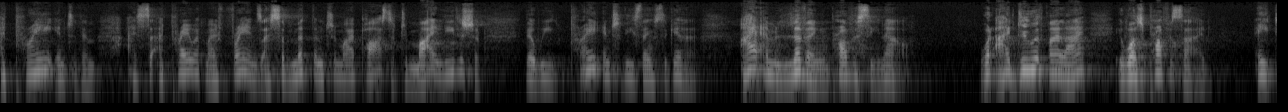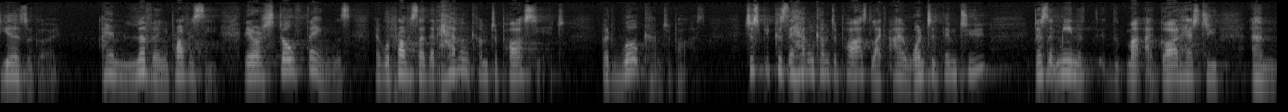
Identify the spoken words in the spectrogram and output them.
I pray into them. I, I pray with my friends. I submit them to my pastor, to my leadership, that we pray into these things together. I am living prophecy now. What I do with my life, it was prophesied eight years ago. I am living prophecy. There are still things that were prophesied that haven't come to pass yet, but will come to pass. Just because they haven't come to pass like I wanted them to, doesn't mean that my, God has to um,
